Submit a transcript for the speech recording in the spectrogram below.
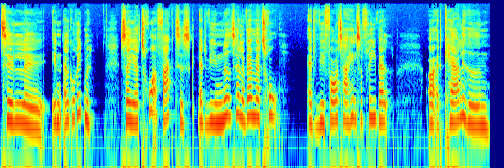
til øh, en algoritme. Så jeg tror faktisk, at vi er nødt til at lade være med at tro, at vi foretager helt så frie valg, og at kærligheden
